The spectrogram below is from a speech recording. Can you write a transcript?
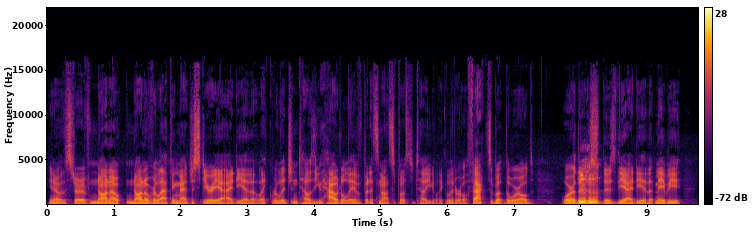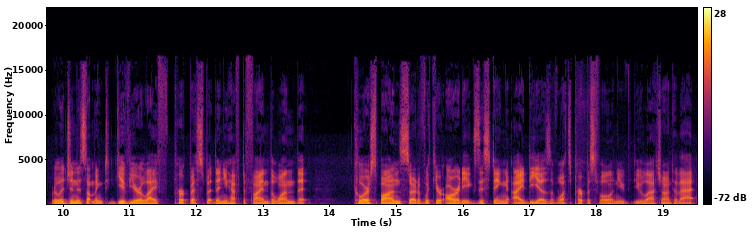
you know the sort of non non overlapping magisteria idea that like religion tells you how to live, but it's not supposed to tell you like literal facts about the world. Or there's mm-hmm. there's the idea that maybe religion is something to give your life purpose, but then you have to find the one that corresponds sort of with your already existing ideas of what's purposeful, and you you latch onto that.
